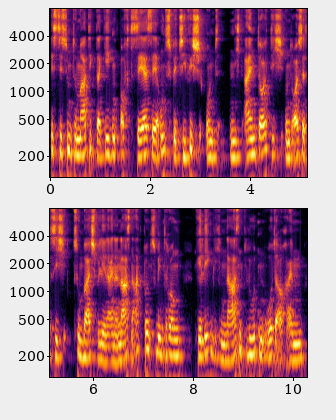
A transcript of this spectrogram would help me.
ist die Symptomatik dagegen oft sehr, sehr unspezifisch und nicht eindeutig und äußert sich zum Beispiel in einer Nasenatmungsminderung, gelegentlichen Nasenbluten oder auch einem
